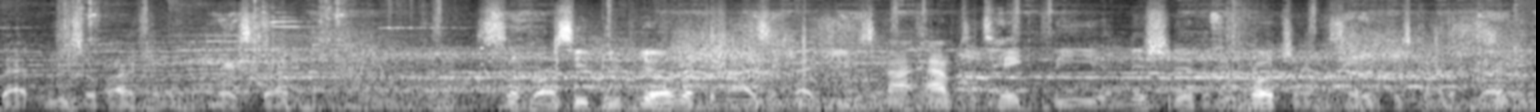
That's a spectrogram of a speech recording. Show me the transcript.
that Muso probably can make the most of. So far, C3PO recognizing that he does not have to take the initiative and approach him, so he's just kind of playing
